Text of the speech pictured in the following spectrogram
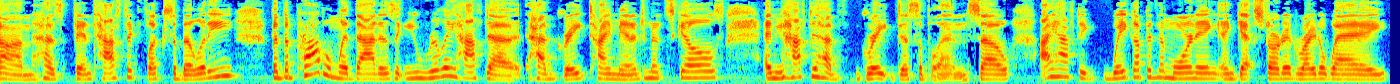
um, has fantastic flexibility. But the problem with that is that you really have to have great time management skills and you have to have great discipline. So I have to wake up in the morning and get started right away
